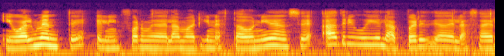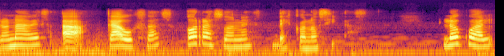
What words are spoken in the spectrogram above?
Igualmente, el informe de la Marina estadounidense atribuye la pérdida de las aeronaves a causas o razones desconocidas lo cual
